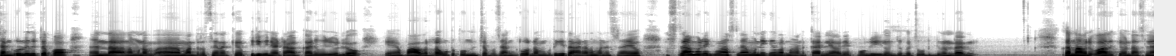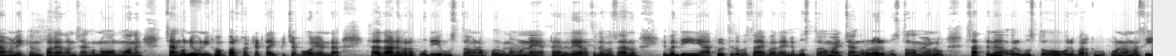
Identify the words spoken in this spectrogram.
ചങ്കുറിന് ഇതിട്ടപ്പോൾ എന്താ നമ്മുടെ മദ്രസേനൊക്കെ പിരിവിനായിട്ട് ആൾക്കാർ വരുമല്ലോ. അപ്പോൾ അവരുടെ കൂട്ട് തോന്നിച്ചപ്പോൾ ചങ്കുറ് പറഞ്ഞു നമുക്ക് ഇതാരാന്ന് മനസ്സിലായോ? അസ്ലാം വലൈക്കും അസ്ലാം എന്ന് പറഞ്ഞ ആൾക്കാരില്ലേ? അവരെ പോലും ഇരിക്കും ചോദിക്കുന്നുണ്ടായിരുന്നു. കാരണം അവർ വാദിക്കുന്നുണ്ട് അസ്ലാം വലൈക്കും എന്ന് പറയാം. അതാണ് ചങ്കുറിന് ഓർമ്മ വന്നത് ചങ്കുറിന്റെ യൂണിഫോം പെർഫെക്റ്റ് ആയിട്ട് തയ്പ്പിച്ച പോലെയുണ്ട്. അതാണ് ഇവരുടെ പുതിയ പുസ്തകങ്ങൾ നമ്മൾ നേരത്തെ വേറെ സിലബസ് ആയിരുന്നു. ഇപ്പോൾ ദീനിയാത്തുൽ സിലബസ് ആയപ്പോൾ അതിന്റെ പുസ്തകമായി ചങ്കുറിന് ഒരു പുസ്തകമേ ഉള്ളൂ. സത്തിന് ഒരു പുസ്തകവും ഒരു വർക്ക് ബുക്കും നമ്മുടെ സി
